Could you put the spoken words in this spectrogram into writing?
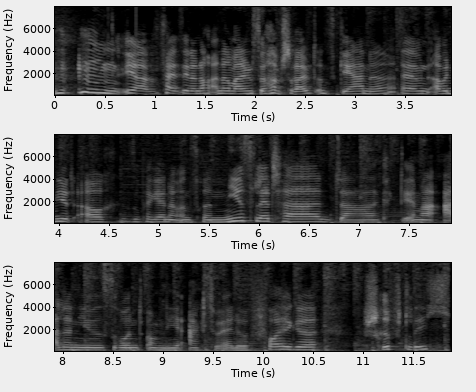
ja, falls ihr da noch andere Meinungen zu habt, schreibt uns gerne. Ähm, abonniert auch super gerne unseren Newsletter. Da kriegt ihr immer alle News rund um die aktuelle Folge schriftlich.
